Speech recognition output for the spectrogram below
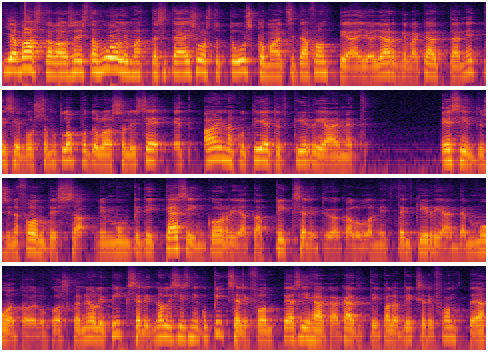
Ja vastalauseista huolimatta sitä ei suostuttu uskomaan, että sitä fonttia ei ole järkevä käyttää nettisivussa, mutta lopputulos oli se, että aina kun tietyt kirjaimet esiintyi siinä fontissa, niin mun piti käsin korjata pikselityökalulla niiden kirjainten muotoilu, koska ne oli, pikseli, ne oli siis niinku pikselifontteja, siihen aikaan käytettiin paljon pikselifontteja,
